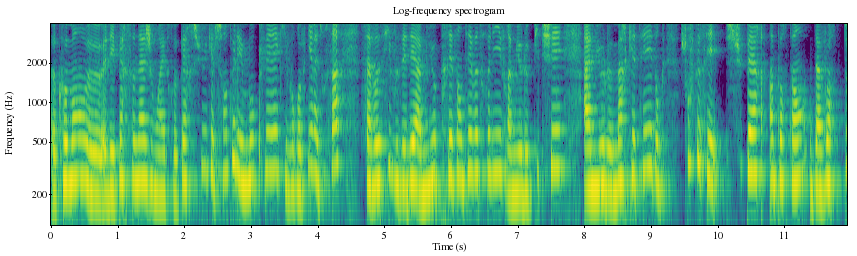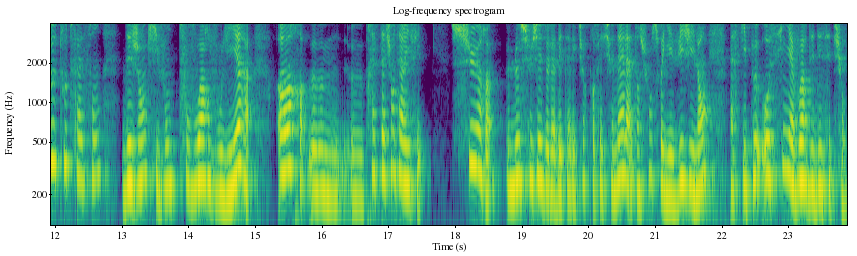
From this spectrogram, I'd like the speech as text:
euh, comment euh, les personnages vont être perçus, quels sont un peu les mots-clés qui vont revenir et tout ça. Ça va aussi vous aider à mieux présenter votre livre, à mieux le pitcher, à mieux le marketer. Donc, je trouve que c'est super important d'avoir de toute façon des gens qui vont pouvoir vous lire hors prestations tarifées. Sur le sujet de la bêta lecture professionnelle, attention, soyez vigilants parce qu'il peut aussi y avoir des déceptions.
